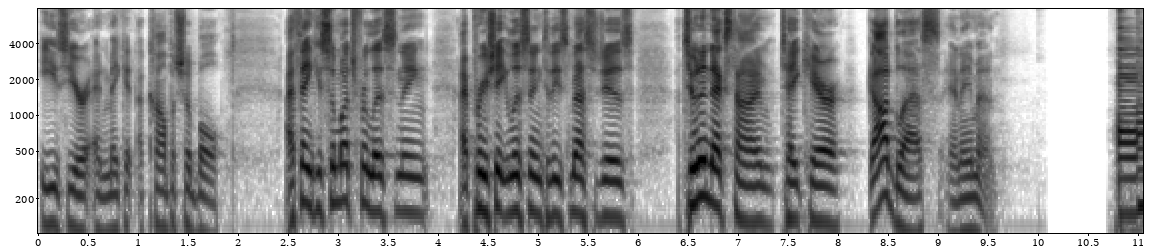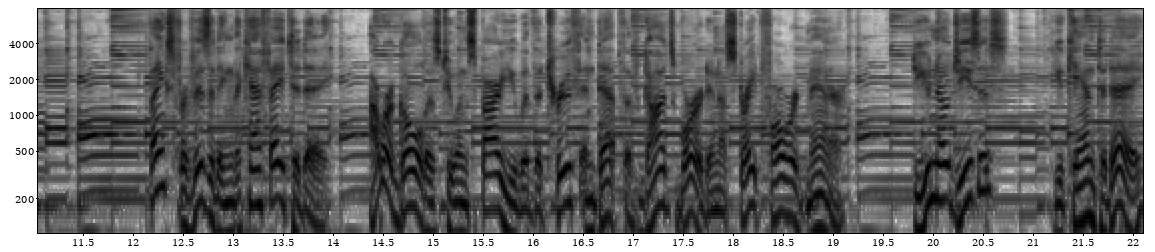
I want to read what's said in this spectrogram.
easier and make it accomplishable. I thank you so much for listening. I appreciate you listening to these messages. Tune in next time. Take care. God bless and amen. Thanks for visiting the cafe today. Our goal is to inspire you with the truth and depth of God's Word in a straightforward manner. Do you know Jesus? You can today.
